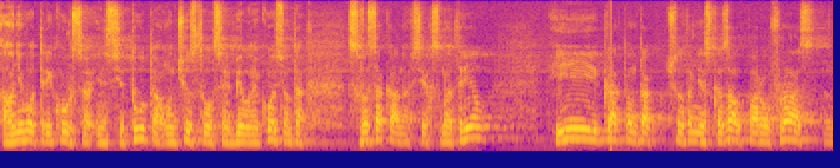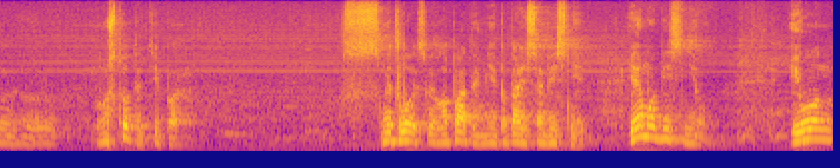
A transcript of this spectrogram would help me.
а у него три курса института, он чувствовал себя белой костью, он так свысока на всех смотрел. И как-то он так что-то мне сказал, пару фраз, э, ну что-то типа с метлой, своей лопатой мне пытаясь объяснить. Я ему объяснил. И он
